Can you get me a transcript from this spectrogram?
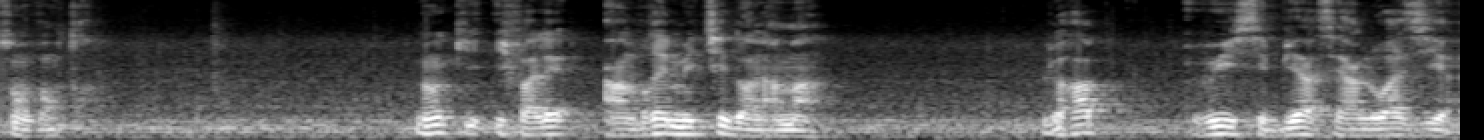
son ventre. Donc il fallait un vrai métier dans la main. Le rap, oui, c'est bien, c'est un loisir.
